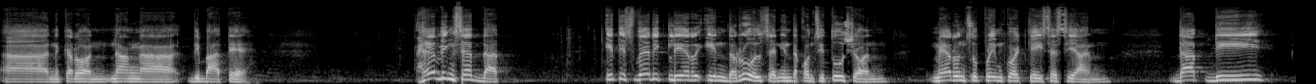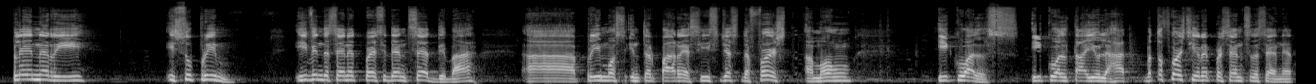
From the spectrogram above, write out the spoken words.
ah, nagkaroon ng ah, debate. Having said that, it is very clear in the rules and in the Constitution, meron Supreme Court cases yan, that the plenary is supreme. Even the Senate President said, di ba, uh, primos inter pares, he's just the first among equals. Equal tayo lahat. But of course, he represents the Senate.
